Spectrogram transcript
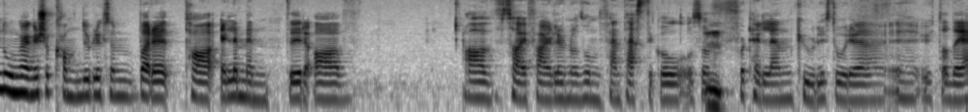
noen ganger så kan du liksom bare ta elementer av av sci-fi eller noe sånn fantastical, og så Mm. fortelle en kul historie ut av det.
